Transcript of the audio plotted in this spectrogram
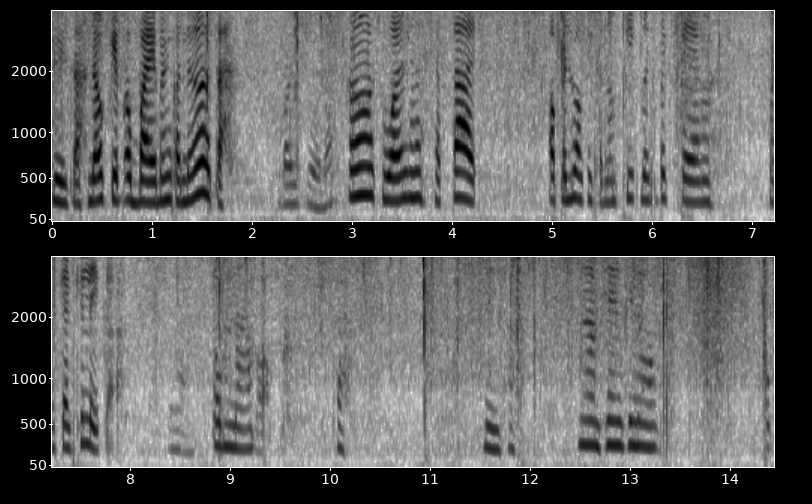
นี่จ้ะ แล้วเก็บเอาใบมันก่อนเด้อจ้ะ ใบสวยเนาะ เออ สวยไงอยากได้ เอาไปลวกกินกับน้ำพริกมันก็ไปแกงมันแกงขี้เหล็กอะ่ะ ต้มน้ำออกจ้ะนี่ค่ะงามแห้งพี่น้องอบ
